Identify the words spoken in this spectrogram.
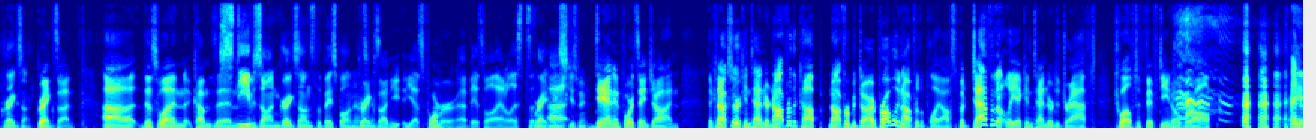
Gregg Zaun. Greg's on. Uh, this one comes in. Steve Zahn. Gregg Zaun's the baseball announcer. Greg's on, yes, former uh, baseball analyst. Right, Uh, excuse me. Dan in Fort St. John. The Canucks are a contender, not for the Cup, not for Bedard, probably not for the playoffs, but definitely a contender to draft 12 to 15 overall. Hey,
